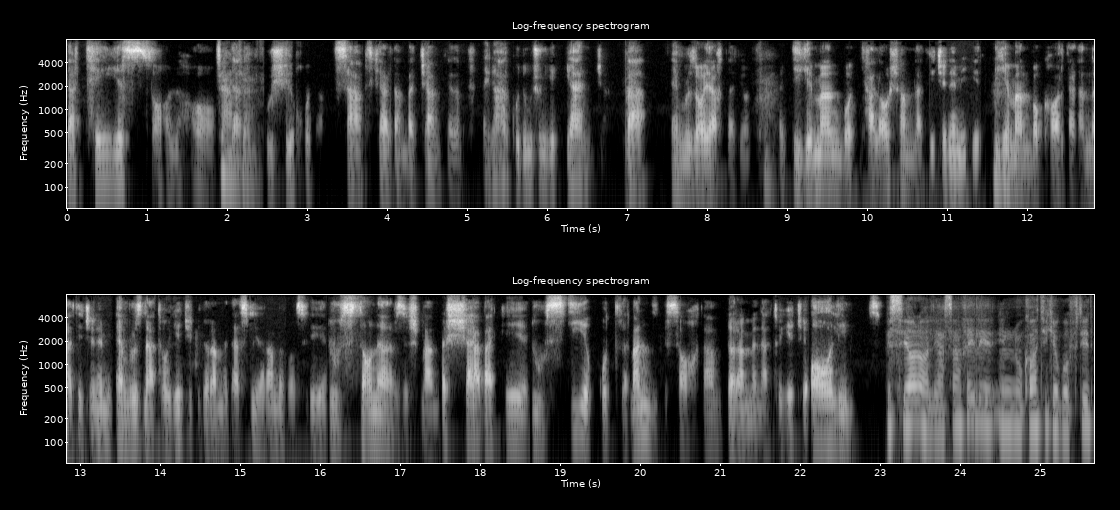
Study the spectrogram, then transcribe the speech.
در طی سالها در گوشی خودم ثبت کردم و جمع کردم. اینا هر کدومشون یک گنج و امروز آقای اختریان. خب. دیگه من با تلاشم نتیجه نمیگیر دیگه من با کار کردن نتیجه نمیگیر امروز نتایجی که دارم به دست میارم به واسطه دوستان ارزشمند و شبکه دوستی قدرتمندی که ساختم دارم به نتایج عالی بسیار عالی. اصلا خیلی این نکاتی که گفتید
